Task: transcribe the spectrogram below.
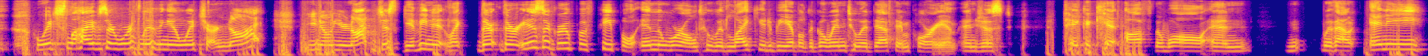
which lives are worth living and which are not. You know, you're not just giving it like there there is a group of people in the world who would like you to be able to go into a death emporium and just take a kit off the wall and without any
